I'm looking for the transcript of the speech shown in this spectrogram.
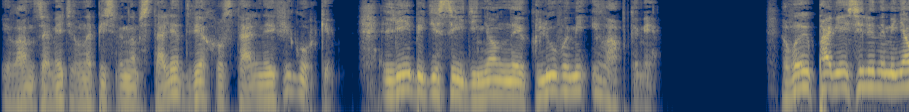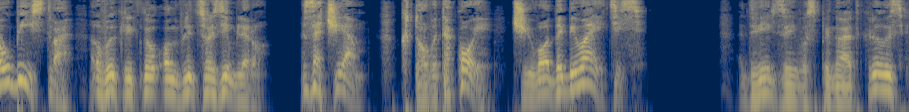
Илан заметил на письменном столе две хрустальные фигурки лебеди, соединенные клювами и лапками. «Вы повесили на меня убийство!» — выкрикнул он в лицо Зимлеру. «Зачем? Кто вы такой? Чего добиваетесь?» Дверь за его спиной открылась,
